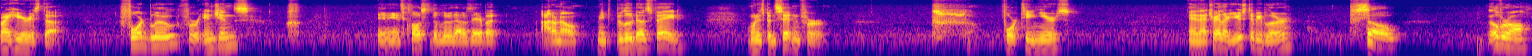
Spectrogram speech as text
Right here is the Ford blue for engines. I mean, it's close to the blue that was there, but I don't know. I mean, blue does fade when it's been sitting for 14 years. And that trailer used to be bluer. So, overall,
